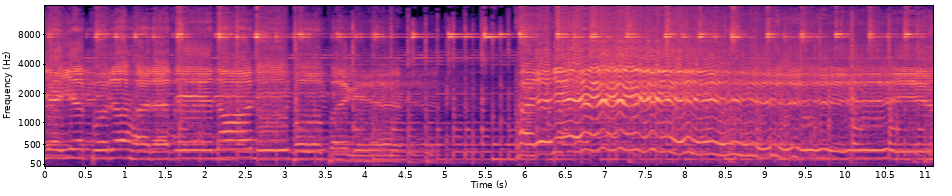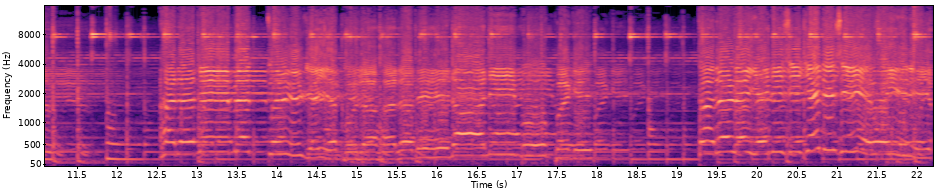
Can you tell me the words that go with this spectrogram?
जयपुर हर दे नारी भोपग ಮೃತ್ಯುಂಜಯ ಪುರ ಹರದೇ ನಾಡಿ ಭೂಪಗೆ ತರಳ ಎನಿಸಿ ಜನಿಸಿ ವೈರಿಯ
